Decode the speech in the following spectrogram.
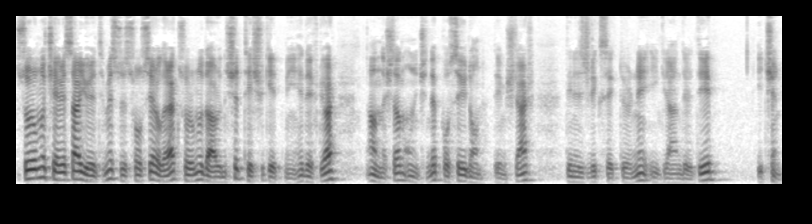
sorumlu çevresel yönetimi ve sosyal olarak sorumlu davranışı teşvik etmeyi hedefliyor. Anlaşılan onun için de Poseidon demişler denizcilik sektörünü ilgilendirdiği için.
